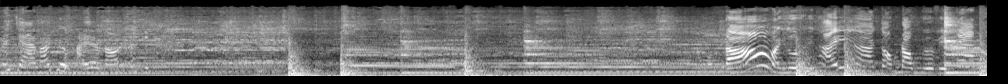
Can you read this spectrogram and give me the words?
mấy cha nói chứ phải là nói. Đó mọi người thấy à, cộng đồng người Việt Nam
